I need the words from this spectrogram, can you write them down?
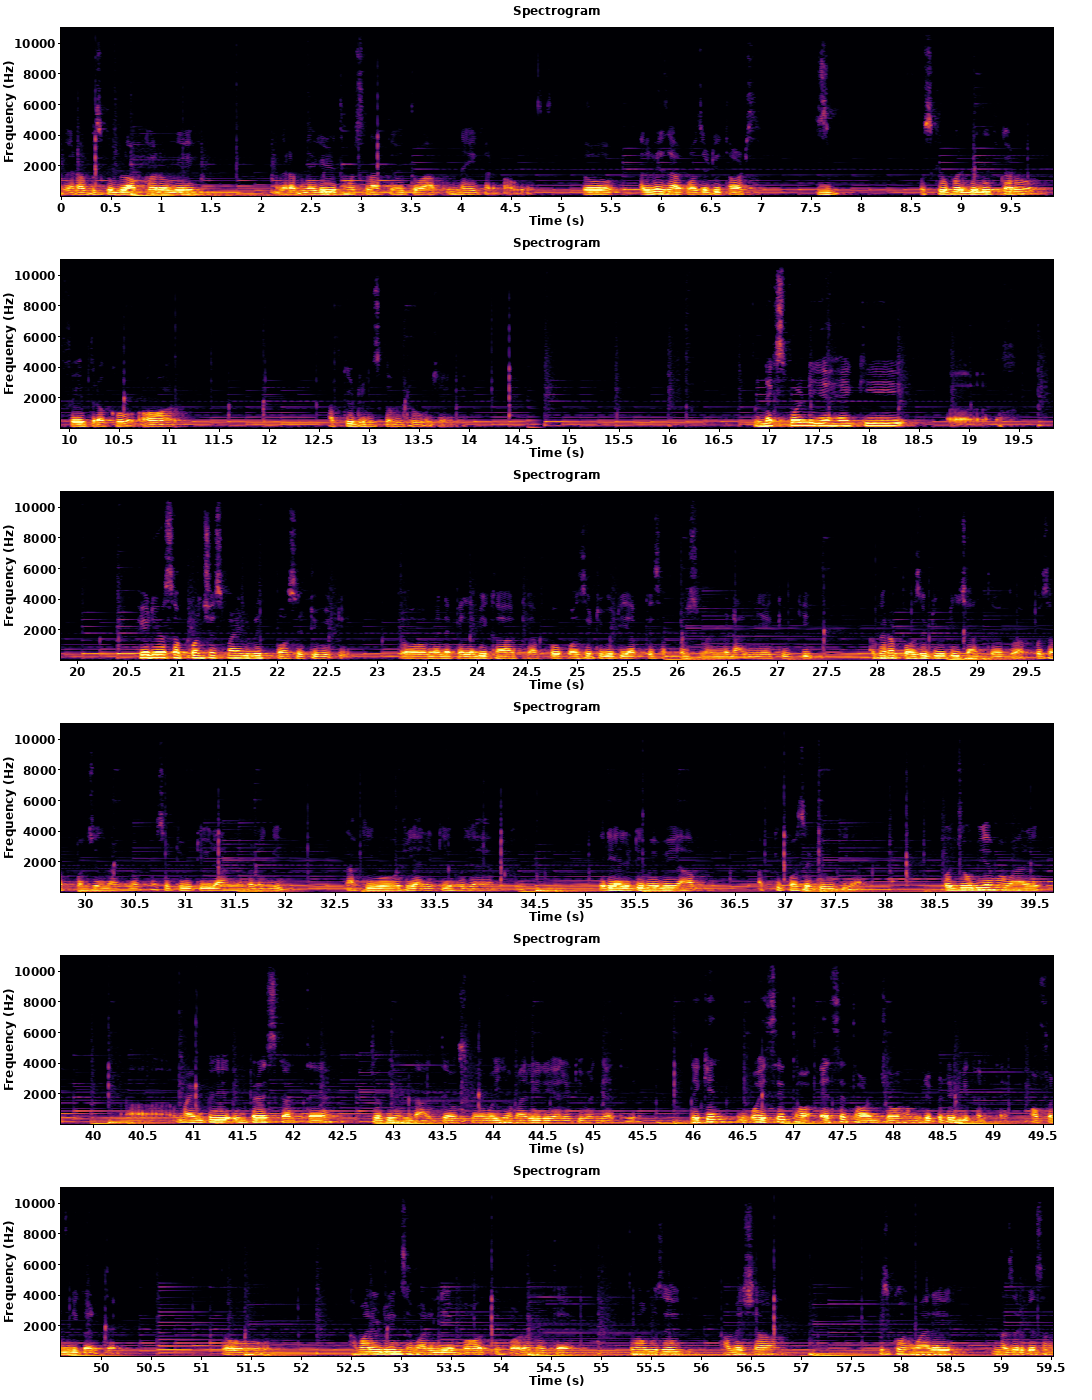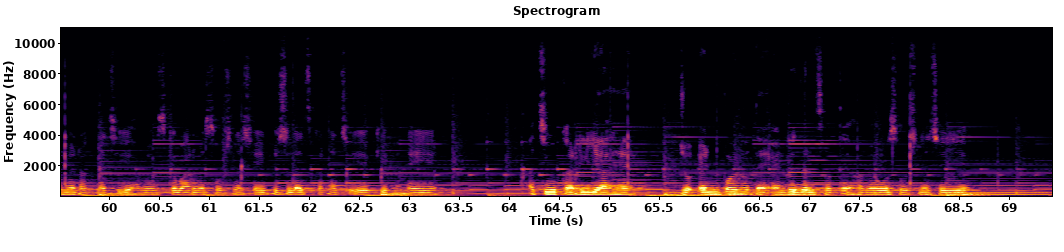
अगर आप उसको ब्लॉक करोगे अगर आप नेगेटिव थॉट्स लाते हो तो आप नहीं कर पाओगे। तो ऑलवेज आप पॉजिटिव थॉट्स उसके ऊपर बिलीव करो फेथ रखो और आपके ड्रीम्स कम ट्रू हो जाएँगे। तो नेक्स्ट पॉइंट ये है कि feed your subconscious mind with positivity तो मैंने पहले भी कहा कि आपको पॉजिटिविटी आपके सबकॉन्शियस माइंड में डालनी है क्योंकि अगर आप पॉजिटिविटी चाहते हो तो आपको सबकॉन्शियस माइंड में पॉजिटिविटी डालनी पड़ेगी, ताकि वो रियलिटी हो जाए आपकी। रियलिटी में भी आप, आपकी पॉजिटिविटी आए। तो जो भी हम हमारे माइंड पे इम्प्रेस करते हैं, जो भी हम डालते हैं उसमें, वही हमारी रियलिटी बन जाती है। लेकिन वैसे ऐसे थॉट जो हम रिपीटेडली करते हैं ऑफनली करते हैं तो हमारे ड्रीम्स हमारे लिए बहुत इम्पोर्टेंट होते हैं। तो हम उसे हमेशा उसको हमारे नज़र के सामने रखना चाहिए, हमें उसके बारे में सोचना चाहिए विजुलाइज करना चाहिए कि मैंने ये अचीव कर लिया है। जो एंड पॉइंट होते हैं एंड रिज़ल्ट होते हैं, हमें वो सोचने चाहिए।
